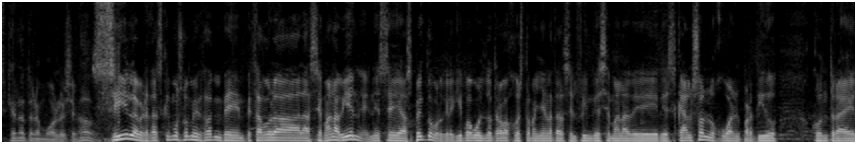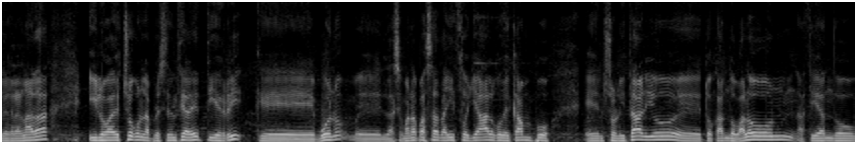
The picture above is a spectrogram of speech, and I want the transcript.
es que no tenemos lesionados. Sí, la verdad es que hemos comenzado- empezado la, semana bien en ese aspecto, porque el equipo ha vuelto al trabajo esta mañana tras el fin de semana de descanso, al no jugar el partido contra el Granada, y lo ha hecho con la presencia de Thierry, que, bueno, eh, la semana pasada hizo ya algo de campo en solitario, eh, tocando balón, haciendo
